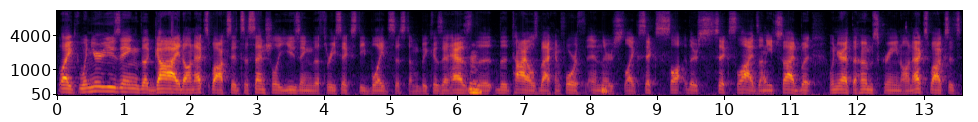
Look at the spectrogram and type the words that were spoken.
like when you're using the guide on Xbox, it's essentially using the 360 blade system because it has Hmm. the the tiles back and forth, and there's like six sli- there's six slides on each side. But when you're at the home screen on Xbox, it's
